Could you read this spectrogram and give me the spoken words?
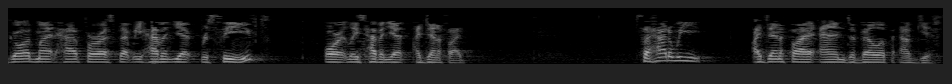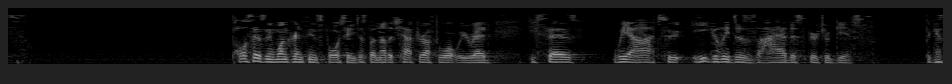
God might have for us that we haven't yet received, or at least haven't yet identified. So, how do we identify and develop our gifts? Paul says in 1 Corinthians 14, just another chapter after what we read, he says we are to eagerly desire the spiritual gifts because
